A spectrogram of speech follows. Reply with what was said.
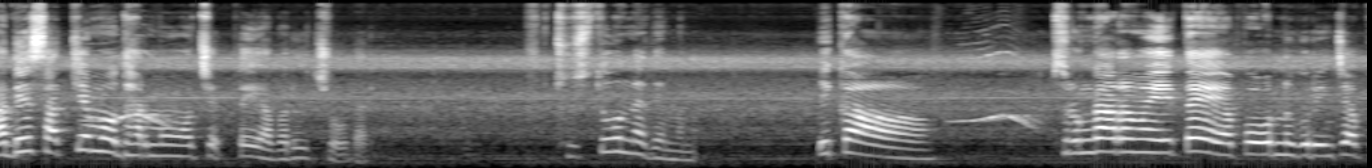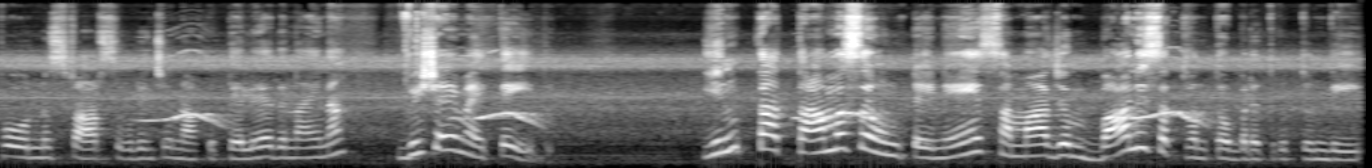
అదే సత్యమో ధర్మమో చెప్తే ఎవరు చూడరు. చూస్తూ ఉన్నదే మనం. ఇక శృంగారం అయితే పోర్ను గురించి ఆ పోర్ను స్టార్స్ గురించి నాకు తెలియదు నాయన. విషయం అయితే ఇది. ఇంత తామస ఉంటేనే సమాజం బానిసత్వంతో బ్రతుకుతుంది.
